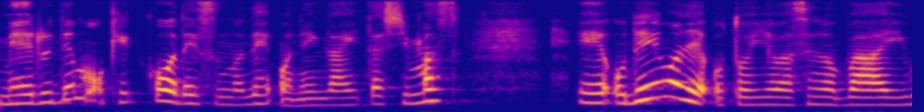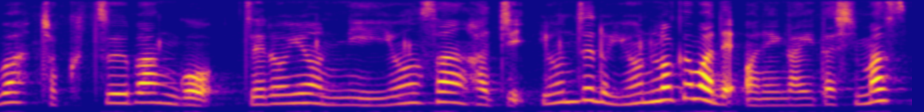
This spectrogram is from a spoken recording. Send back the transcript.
メールでも結構ですのでお願いいたします。えー、お電話でお問い合わせの場合は直通番号042-438-4046までお願いいたします。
